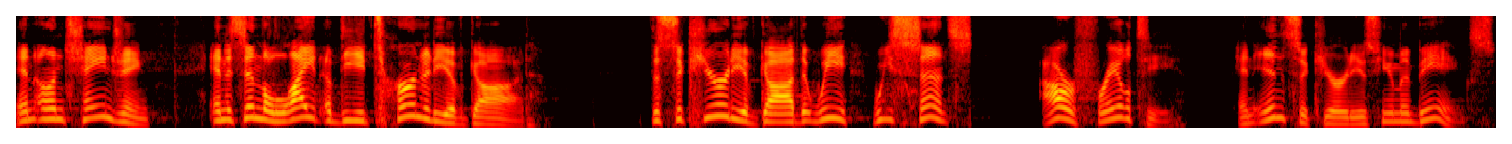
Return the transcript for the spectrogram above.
and unchanging. And it's in the light of the eternity of God, the security of God, that we, we sense our frailty and insecurity as human beings.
